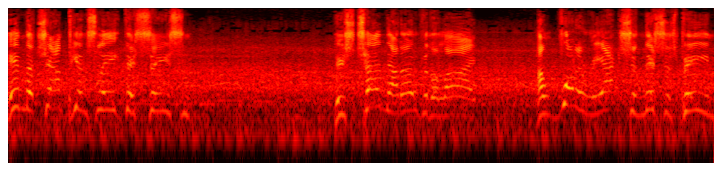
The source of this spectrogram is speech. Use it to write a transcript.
in the Champions League this season who's turned that over the line. And what a reaction this has been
